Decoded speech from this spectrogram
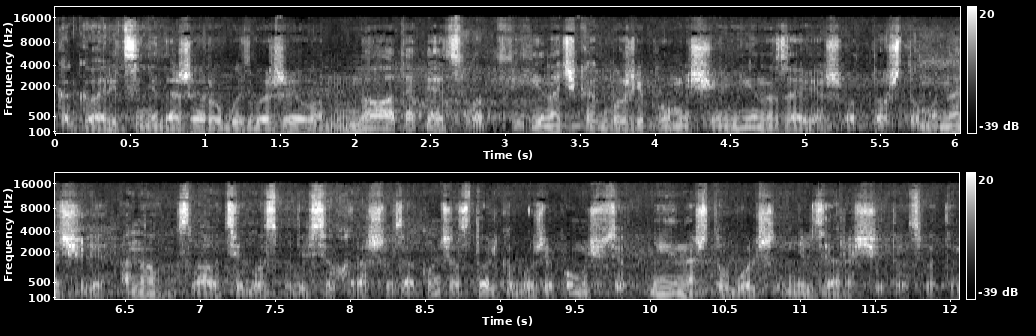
как говорится, не до жиру, будь бы живым. Но вот опять, вот иначе как Божьей помощью не назовешь. Вот то, что мы начали, оно, слава тебе, Господи, все хорошо закончилось. Только Божьей помощью, все. Ни на что больше нельзя рассчитывать в этом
